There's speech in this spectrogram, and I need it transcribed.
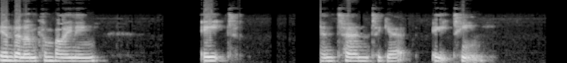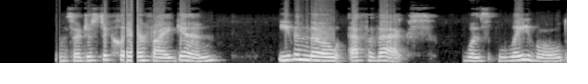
and then I'm combining 8 and 10 to get 18. And so just to clarify again, even though f of x was labeled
